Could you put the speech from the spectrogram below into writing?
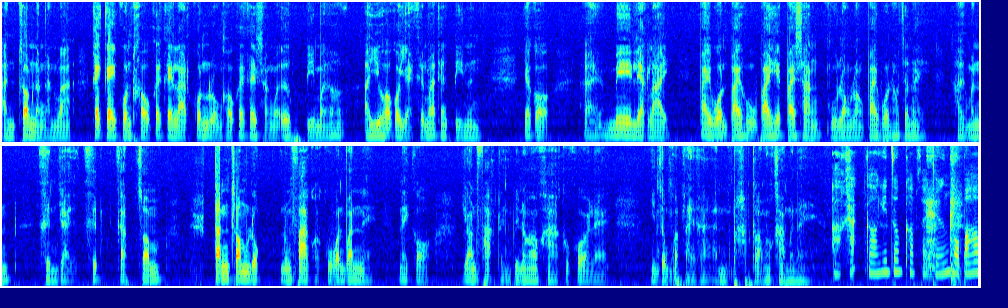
อันจอมหนังอันว่าใกล้ๆคนเขาใกล้ๆลาดคนหลงเขาใกล้ๆสั่งว่าเออปีเหมืออายุเขาก็ใหญ่ขึ้นมาแทงปีหนึ่งแล้วก็เมเหลียกลาย ไปวนไปหูไปเฮ็ดไปสั่งกูลองลองไปวนเขาจะไหนให้ยมันขึ้นใหญ่ขึ้นกับซ้อม ตันจอมหลกหนุ่มฝากกว่ากูวันวันไหนในเกาะย้อนฝากถึงพี่น้องเขาขากูก็แหละยินชมความใจค่ะ อันขับถอมเขาขามาใน อ๋อค่ะกองยินจมขอบใส่ถึงหัวปอเฮา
